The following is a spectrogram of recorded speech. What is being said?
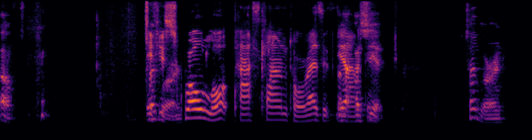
Oh. If you scroll up past Clown Torres, it's the yeah, mountain. I see it. Toblerone.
